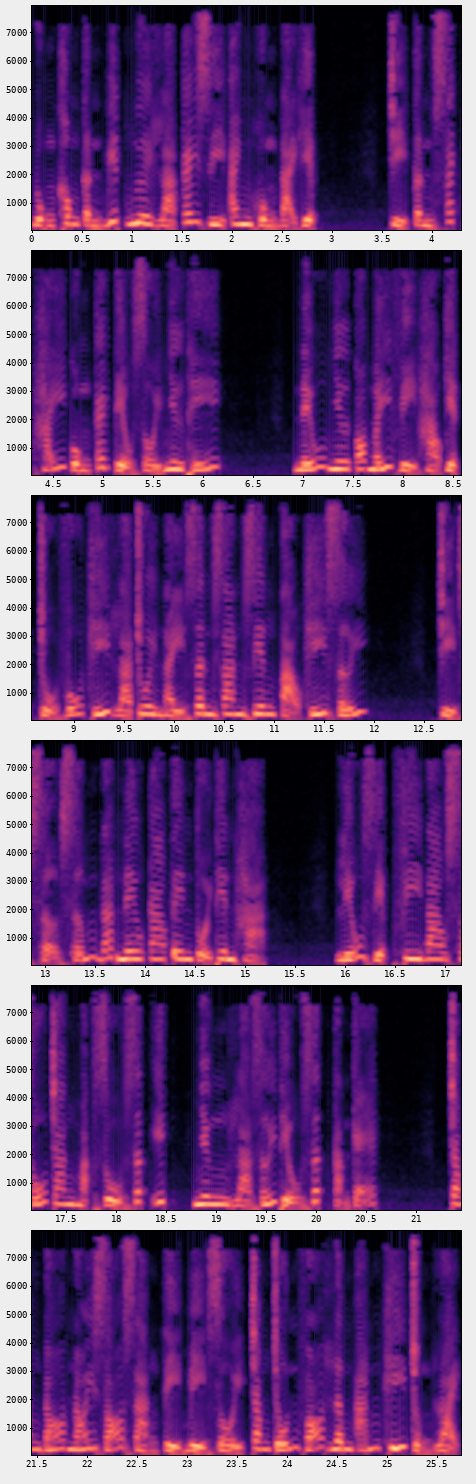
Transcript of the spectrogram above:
Đụng không cần biết ngươi là cái gì anh hùng đại hiệp. Chỉ cần sách hãy cùng cái tiểu rồi như thế. Nếu như có mấy vị hào kiệt chủ vũ khí là chuôi này dân gian riêng tạo khí giới. Chỉ sợ sớm đã nêu cao tên tuổi thiên hạ. Liễu Diệp Phi đao số trang mặc dù rất ít, nhưng là giới thiệu rất cặn kẽ. Trong đó nói rõ ràng tỉ mỉ rồi trong chốn võ lâm ám khí chủng loại.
